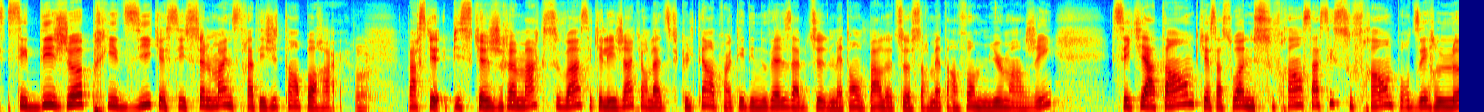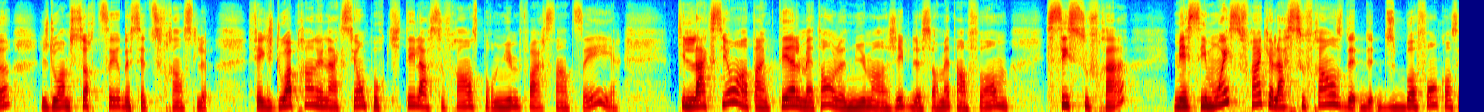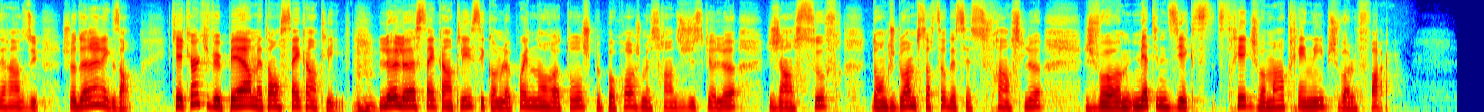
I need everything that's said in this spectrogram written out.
c'est déjà prédit que c'est seulement une stratégie temporaire. Ouais. Parce que, puis ce que je remarque souvent, c'est que les gens qui ont de la difficulté à emprunter des nouvelles habitudes, mettons, on parle de ça, se remettre en forme, mieux manger, c'est qu'ils attendent que ça soit une souffrance assez souffrante pour dire là, je dois me sortir de cette souffrance-là. Fait que je dois prendre une action pour quitter la souffrance, pour mieux me faire sentir. Puis l'action en tant que telle, mettons, là, de mieux manger puis de se remettre en forme, c'est souffrant, mais c'est moins souffrant que la souffrance du bas fond qu'on s'est rendu. Je vais donner un exemple. Quelqu'un qui veut perdre, mettons, 50 livres. Là, là, 50 livres, c'est comme le point de non-retour. Je peux pas croire, je me suis rendue jusque-là. J'en souffre. Donc, je dois me sortir de cette souffrance-là. Je vais mettre une diète stricte, je vais m'entraîner, puis je vais le faire.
